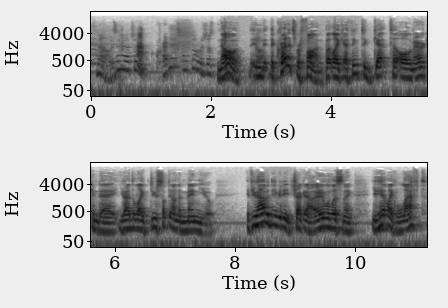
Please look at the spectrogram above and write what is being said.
No, isn't it just credits? I thought it was just No, oh. No? the, the credits were fun, but like I think to get to All American Day, you had to like do something on the menu. If you have a DVD, check it out. Anyone listening, you hit like left,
